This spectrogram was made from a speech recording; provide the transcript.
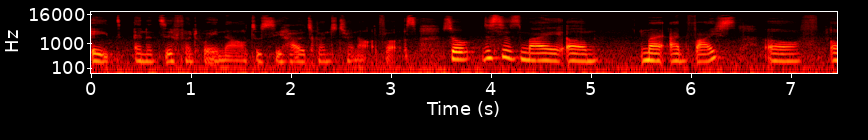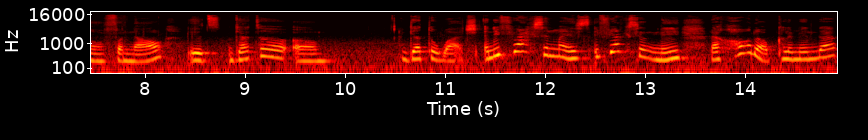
it in a different way now to see how it's going to turn out for us. So this is my um, my advice uh, f- uh, for now. It's get a um, get a watch. And if you're asking my if you're asking me, like hold up, Cleminda,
